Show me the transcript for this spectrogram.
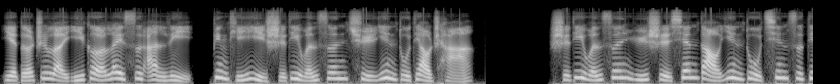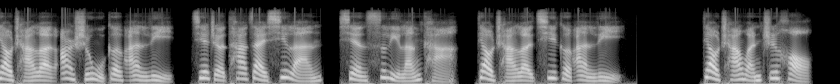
也得知了一个类似案例，并提议史蒂文森去印度调查。史蒂文森于是先到印度亲自调查了二十五个案例，接着他在西兰县斯里兰卡调查了七个案例。调查完之后。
